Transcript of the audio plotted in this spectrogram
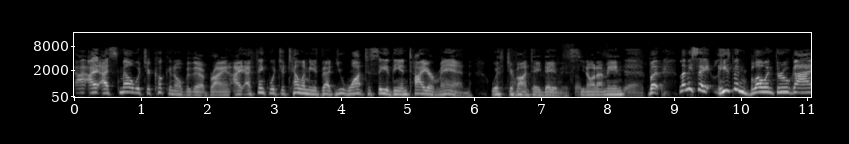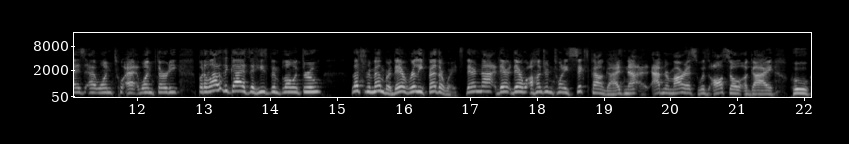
I, I smell what you're cooking over there, Brian. I, I think what you're telling me is that you want to see the entire man with Gervonta Davis. you know what I mean? Yeah. But let me say, he's been blowing through guys at one at 130, but a lot of the guys that he's been blowing through, let's remember, they're really featherweights. They're not, they're, they're 126 pound guys. Now, Abner Mares was also a guy who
